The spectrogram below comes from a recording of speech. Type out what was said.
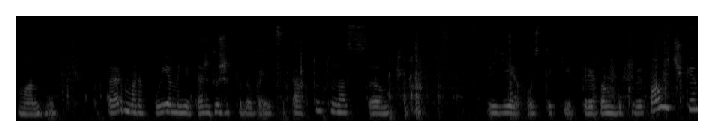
манго. Тепер маракуя мені теж дуже подобається. Так, тут у нас е, є ось такі три бамбукові палички.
